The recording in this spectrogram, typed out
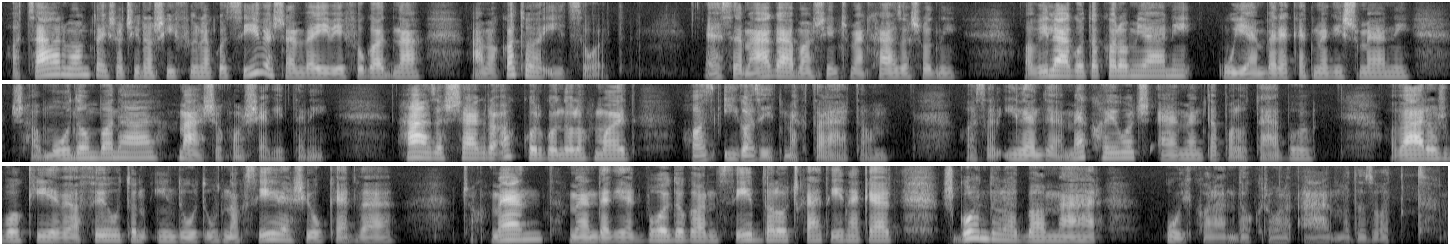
A cár mondta és a csinos ifjúnak, hogy szívesen vejévé fogadná, ám a katona így szólt. Eszem ágában sincs megházasodni. A világot akarom járni, új embereket megismerni, s ha módonban áll, másokon segíteni. Házasságra akkor gondolok majd, ha az igazit megtaláltam. Azzal illendően meghajolt, s elment a palotából. A városból kiéve a főúton indult útnak széles jókedvel. Csak ment, mendegélt boldogan, szép dalocskát énekelt, s gondolatban már új kalandokról álmodozott.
